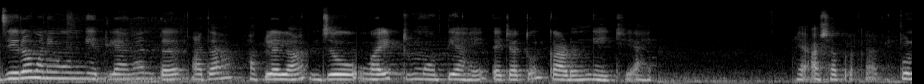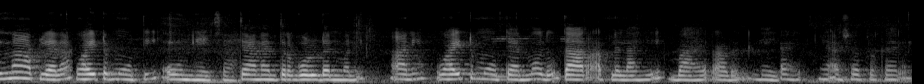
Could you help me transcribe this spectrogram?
झिरो मणी ओवून घेतल्यानंतर आता आपल्याला जो व्हाईट मोती आहे त्याच्यातून काढून घ्यायची आहे. हे अशा प्रकारे. पुन्हा आपल्याला व्हाईट मोती ओवून घ्यायचा त्यानंतर गोल्डन मनी आणि व्हाईट मोत्यांमधून तार आपल्याला ही बाहेर काढून घ्यायची आहे. हे अशा प्रकारे.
